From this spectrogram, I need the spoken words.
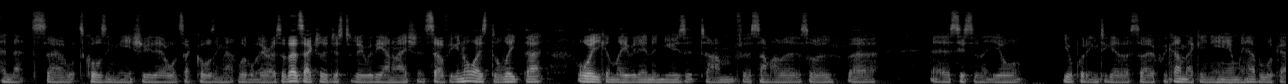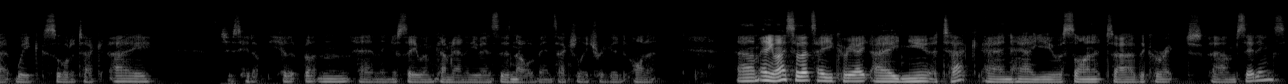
and that's uh, what's causing the issue there. What's that causing that little error? So that's actually just to do with the animation itself. You can always delete that, or you can leave it in and use it um, for some other sort of uh, uh, system that you're you're putting together. So if we come back in here and we have a look at weak sword attack A, let's just hit up the edit button, and then you'll see when we come down to the events, there's no events actually triggered on it. Um, anyway, so that's how you create a new attack and how you assign it uh, the correct um, settings.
